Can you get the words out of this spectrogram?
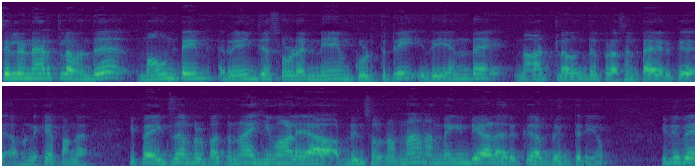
சில நேரத்தில் வந்து மவுண்டெயின் ரேஞ்சஸோட நேம் கொடுத்துட்டு இது எந்த நாட்டில் வந்து ப்ரெசென்ட் ஆகிருக்கு அப்படின்னு கேட்பாங்க. இப்போ எக்ஸாம்பிள் பார்த்தோம்னா ஹிமாலயா அப்படின்னு சொன்னோம்னா நம்ம இந்தியாவில் இருக்குது அப்படின்னு தெரியும். இதுவே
